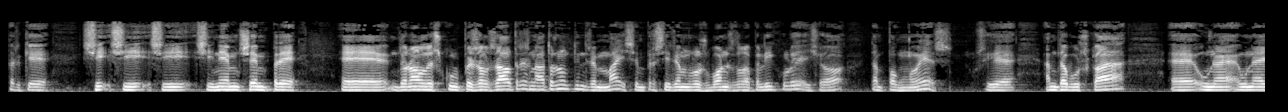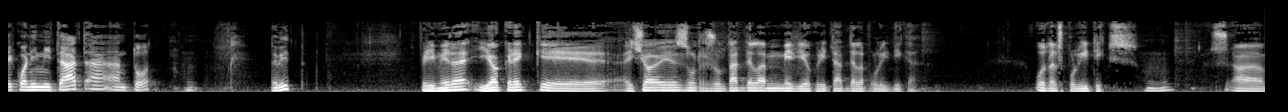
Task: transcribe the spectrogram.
perquè si, si, si, si anem sempre eh, donant les culpes als altres, nosaltres no en tindrem mai, sempre serem els bons de la pel·lícula i això tampoc no és. O sigui, hem de buscar eh, una, una equanimitat en tot. David? Primera, jo crec que això és el resultat de la mediocritat de la política o dels polítics. Mm -hmm uh,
